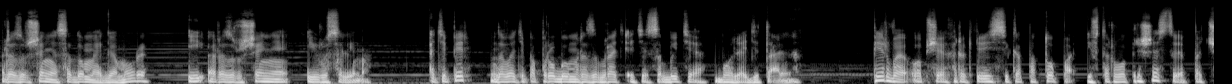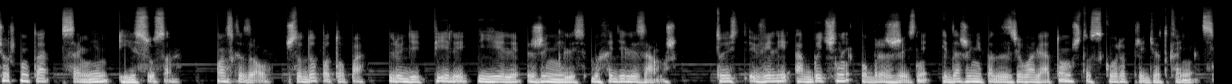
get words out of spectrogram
разрушение Содома и Гаморы и разрушение Иерусалима. А теперь давайте попробуем разобрать эти события более детально. Первая общая характеристика потопа и второго пришествия подчеркнута самим Иисусом. Он сказал, что до потопа люди пили, ели, женились, выходили замуж, то есть вели обычный образ жизни и даже не подозревали о том, что скоро придет конец.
